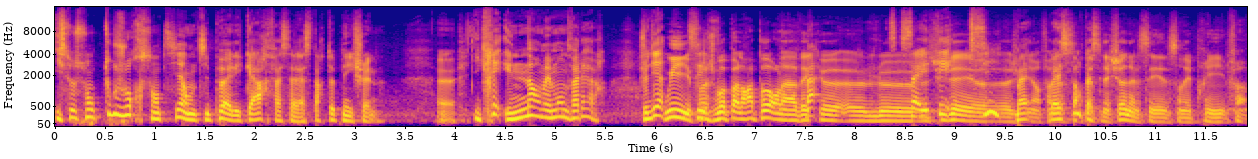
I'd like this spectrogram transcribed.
ils se sont toujours sentis un petit peu à l'écart face à la startup nation. ils créent énormément de valeur. Je veux dire, oui, enfin, je vois pas le rapport là avec bah, le, ça a été, sujet. Si, bah, enfin, bah, la startup nation, elle s'en est pris. Enfin,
